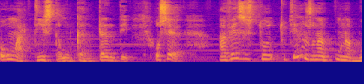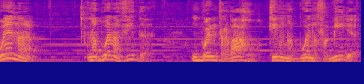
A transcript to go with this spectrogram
ou um artista, um cantante. Ou seja, às vezes tu, tu tens uma, uma buena, uma buena vida, um bom trabalho, tens uma boa família,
